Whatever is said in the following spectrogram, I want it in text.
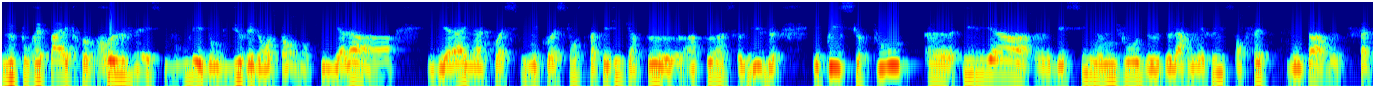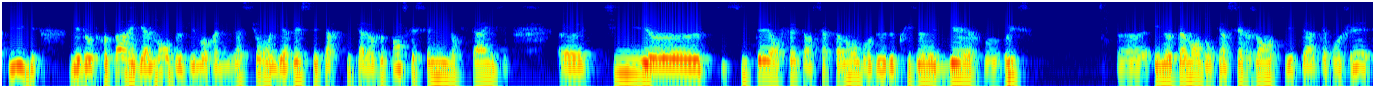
ne pourraient pas être relevés, si vous voulez, donc durer dans le temps. Donc il y a là, il y a là une, une équation stratégique un peu, un peu insoluble. Et puis surtout, euh, il y a euh, des signes au niveau de, l'armée russe, en fait, d'une part de fatigue, mais d'autre part également de démoralisation. Il y avait cet article, alors je pense que c'est le New York Times, euh, qui, citait en fait un certain nombre de prisonniers de guerre russes euh, et notamment donc un sergent qui était interrogé,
